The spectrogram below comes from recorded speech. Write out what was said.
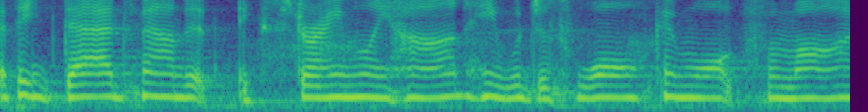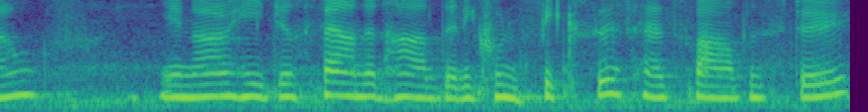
I think Dad found it extremely hard. He would just walk and walk for miles. You know, he just found it hard that he couldn't fix it, as fathers do.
